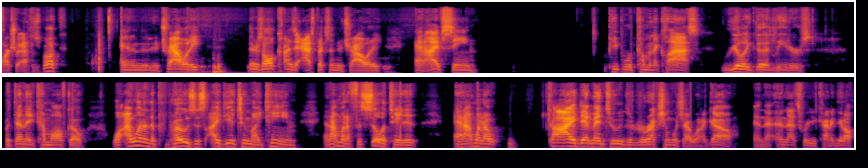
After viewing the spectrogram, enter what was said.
Marsha Acker's book and the neutrality. There's all kinds of aspects of neutrality. And I've seen people would come into class, really good leaders, but then they'd come off, go, Well, I wanted to propose this idea to my team, and I'm going to facilitate it, and I'm going to guide them into the direction which I want to go. And that, and that's where you kind of get off.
